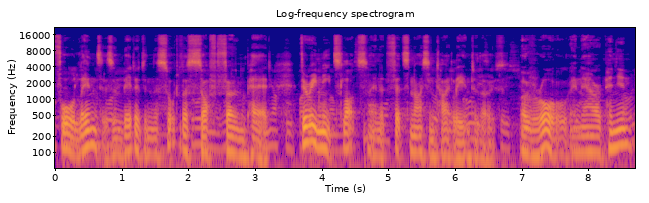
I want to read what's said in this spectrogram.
four lenses embedded in the sort of a soft foam pad. Very neat slots and it fits nice and tightly into those. Overall, in our opinion,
